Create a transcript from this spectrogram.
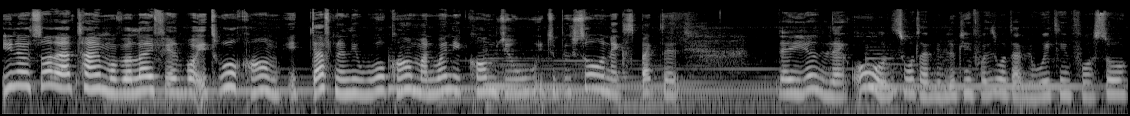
you know it's not that time of your life yet but it will come it definitely will come and when it comes you it will be so unexpected that you just like oh this is what i've been looking for this is what i've been waiting for. So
